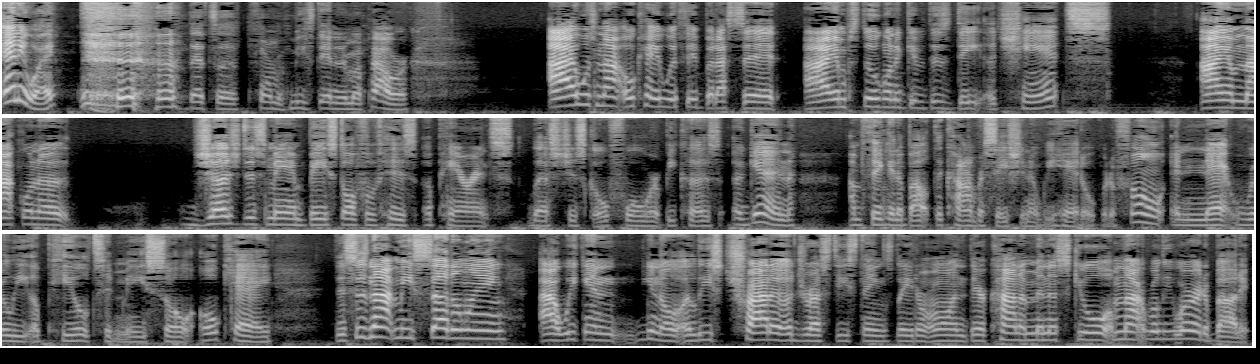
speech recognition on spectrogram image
anyway that's a form of me standing in my power I was not okay with it, but I said, I am still going to give this date a chance. I am not going to judge this man based off of his appearance. Let's just go forward because, again, I'm thinking about the conversation that we had over the phone, and that really appealed to me. So, okay, this is not me settling. I, we can, you know, at least try to address these things later on. They're kind of minuscule. I'm not really worried about it.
